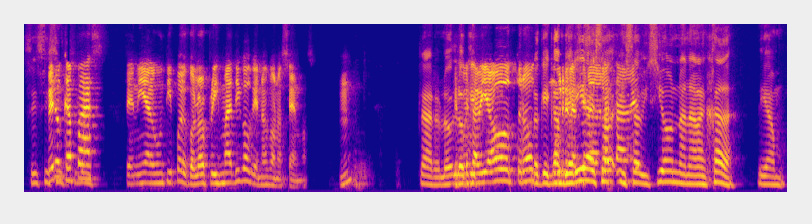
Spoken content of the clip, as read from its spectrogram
Sí, sí, pero sí, capaz tenía algún tipo de color prismático que no conocemos. ¿Mm? Claro, lo, que, había otro. lo que cambiaría esa, esa visión anaranjada, digamos.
